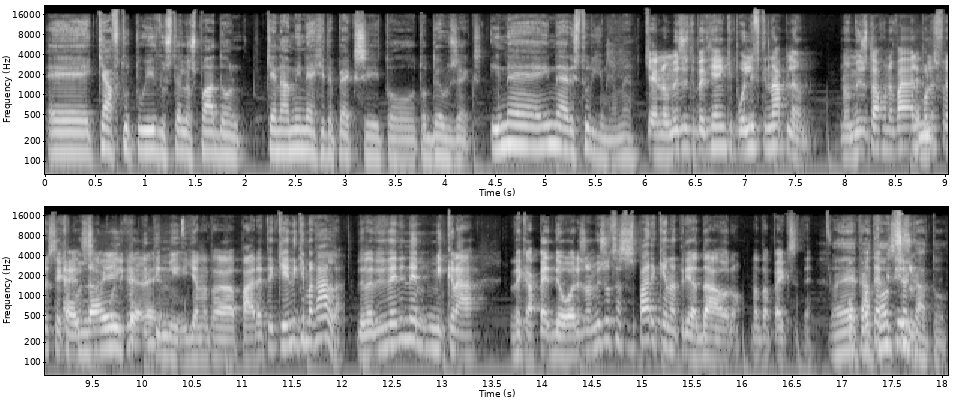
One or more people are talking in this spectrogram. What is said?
ε, και αυτού του είδους τέλος πάντων και να μην έχετε παίξει το, το Deus Ex. Είναι, είναι αριστούργημα, ναι. Και νομίζω ότι παιδιά είναι και πολύ φτηνά πλέον. Νομίζω τα έχουν βάλει πολλές φορές σε εκδόσει σε πολύ εννοείται, καλή ρε. τιμή για να τα πάρετε και είναι και μεγάλα. Δηλαδή δεν είναι μικρά 15 ώρες, νομίζω ότι θα σας πάρει και ένα 30ωρο να τα παίξετε. Ε, Οπότε 100%. αξίζουν.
